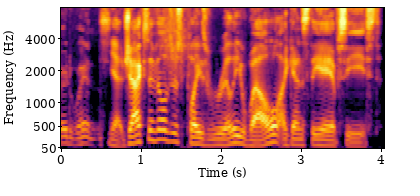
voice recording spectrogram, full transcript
good wins. Yeah, Jacksonville just plays really well against the AFC East.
